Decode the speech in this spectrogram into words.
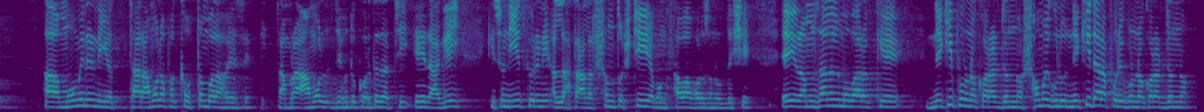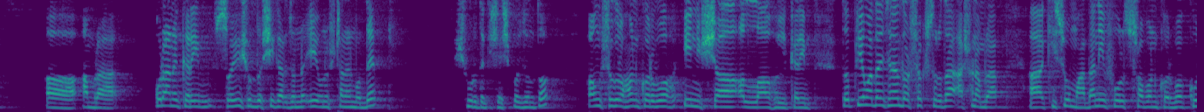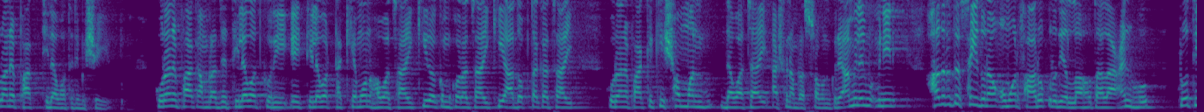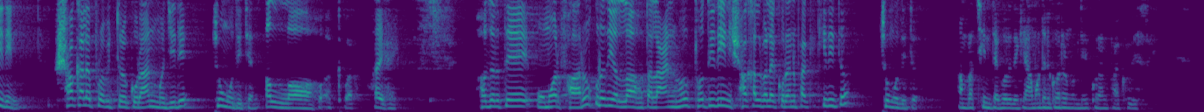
মুমিনের নিয়ত তার আমল পক্ষে উত্তম বলা হয়েছে। তো আমরা আমল যেহেতু করতে যাচ্ছি, এর আগেই কিছু নিয়ত করে নিই আল্লাহ তালার সন্তুষ্টি এবং থাওয়া অর্জনের উদ্দেশ্যে। এই রমজানুল মুবারককে নেকিপূর্ণ করার জন্য, সময়গুলো নেকি দ্বারা পরিপূর্ণ করার জন্য আমরা কোরআন করিম সহি শুদ্ধ শিকার জন্য এই অনুষ্ঠানের মধ্যে শুরু থেকে শেষ পর্যন্ত অংশগ্রহণ করব ইনশা আল্লাহুল করিম। তো প্রিয় মাদানী চ্যানেল, দর্শক, শ্রোতা, আসুন আমরা কিছু মাদানী ফুল শ্রবণ করব কোরআনে পাক তিলাওয়াতের বিষয়ে। কোরআনে পাক আমরা যে তিলাওয়াত করি, এই তিলাওয়াতটা কেমন হওয়া চাই, কী রকম করা চাই, কি আদব থাকা চাই, কোরআনে পাককে কি সম্মান দেওয়া চাই, আসুন আমরা শ্রবণ করি। আমিল হজরত সঈদুনা ওমর ফারুক রদি আল্লাহ তালা আনহু প্রতিদিন সকালে পবিত্র কোরআন মজিদে চুমু দিতেন। আল্লাহ আকবর। হাই হাই। হজরতে ওমর ফারুক রদি আল্লাহ তালা আনহু প্রতিদিন সকালবেলায় কোরআন পাকে কী দিত? চুমু দিত। আমরা চিন্তা করে দেখি, আমাদের ঘরের মধ্যে কোরআন পাক হয়েছে।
